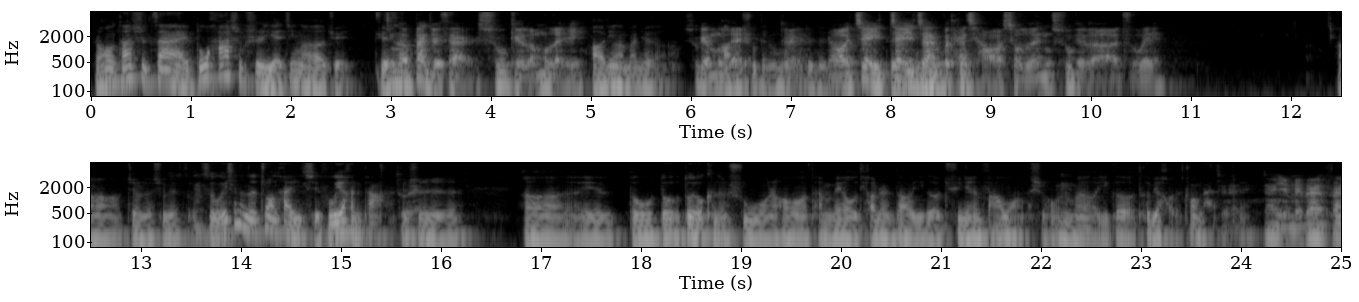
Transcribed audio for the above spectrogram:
然后他是在多哈是不是也进了决？进了半决赛，输给了穆雷。啊，进了半决赛，输给穆雷，输给了穆雷。对对对。然后这这一站不太巧，首轮输给了紫薇。啊，这轮输给紫紫薇，现在的状态起伏也很大，就是，呃，都都都有可能输。然后他没有调整到一个去年法网的时候那么一个特别好的状态。对，那也没办法，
